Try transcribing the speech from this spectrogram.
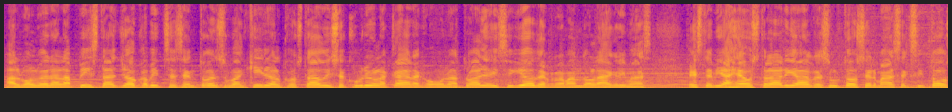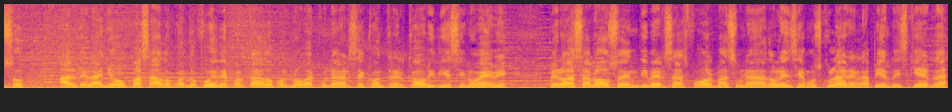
Al volver a la pista, Djokovic se sentó en su banquillo al costado y se cubrió la cara con una toalla y siguió derramando lágrimas. Este viaje a Australia resultó ser más exitoso al del año pasado cuando fue deportado por no vacunarse contra el COVID-19 pero azaroso en diversas formas, una dolencia muscular en la pierna izquierda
